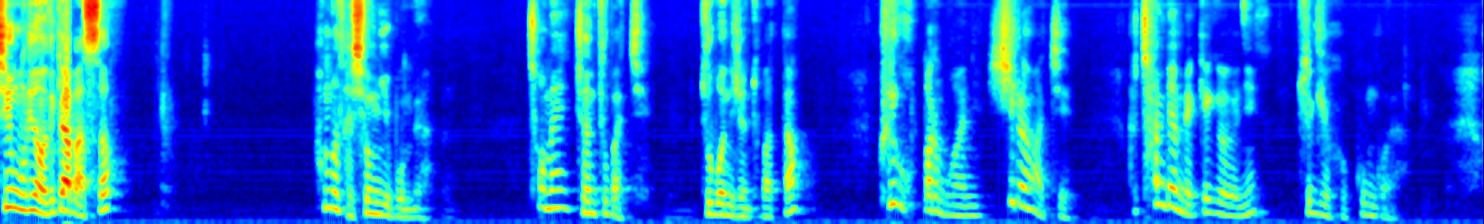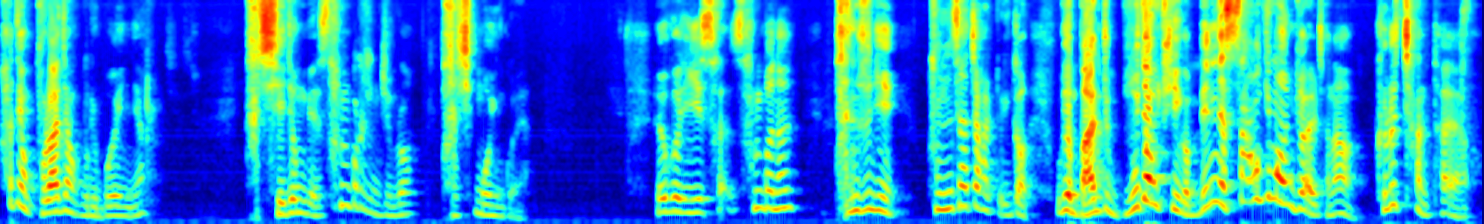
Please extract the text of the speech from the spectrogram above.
지금 우리는 어디 가봤어? 한번 다시 정리해보면. 처음에 전투 봤지. 두 번의 전투 봤다. 그리고 곧바로 뭐하니? 실현왔지. 그 참변 몇 개 겪으니? 두 개 겪은 거야. 하여튼 않고 우리 뭐 했냐? 다시 재정비해서 3부를 중심으로 다시 모인 거야. 그리고 이 3부는 단순히 군사적 활동, 그러니까 우리가 만주 무장투니까 맨날 싸우기만 한 줄 알잖아. 그렇지 않다야.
